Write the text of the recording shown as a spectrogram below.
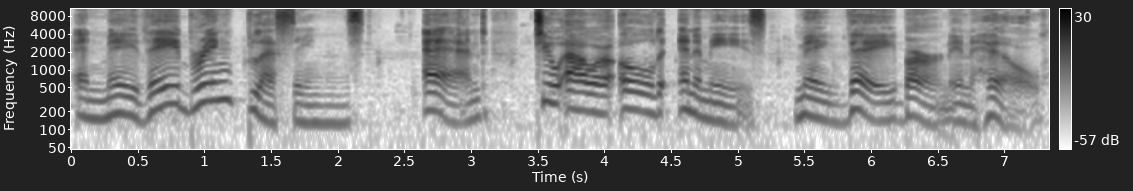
and may they bring blessings. And to our old enemies, may they burn in hell.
